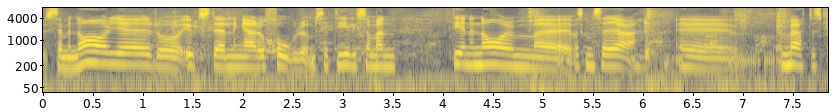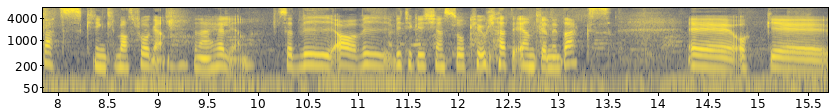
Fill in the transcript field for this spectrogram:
seminarier och utställningar och forum så det är liksom en det är en enorm, eh, vad ska man säga, eh, mötesplats kring klimatfrågan den här helgen. Så att vi, ja, vi, vi tycker det känns så kul att det äntligen är dags. Eh, och eh,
